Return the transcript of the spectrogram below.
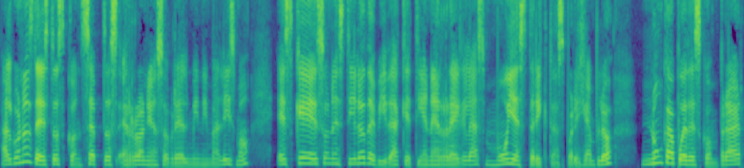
Algunos de estos conceptos erróneos sobre el minimalismo es que es un estilo de vida que tiene reglas muy estrictas. Por ejemplo, nunca puedes comprar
